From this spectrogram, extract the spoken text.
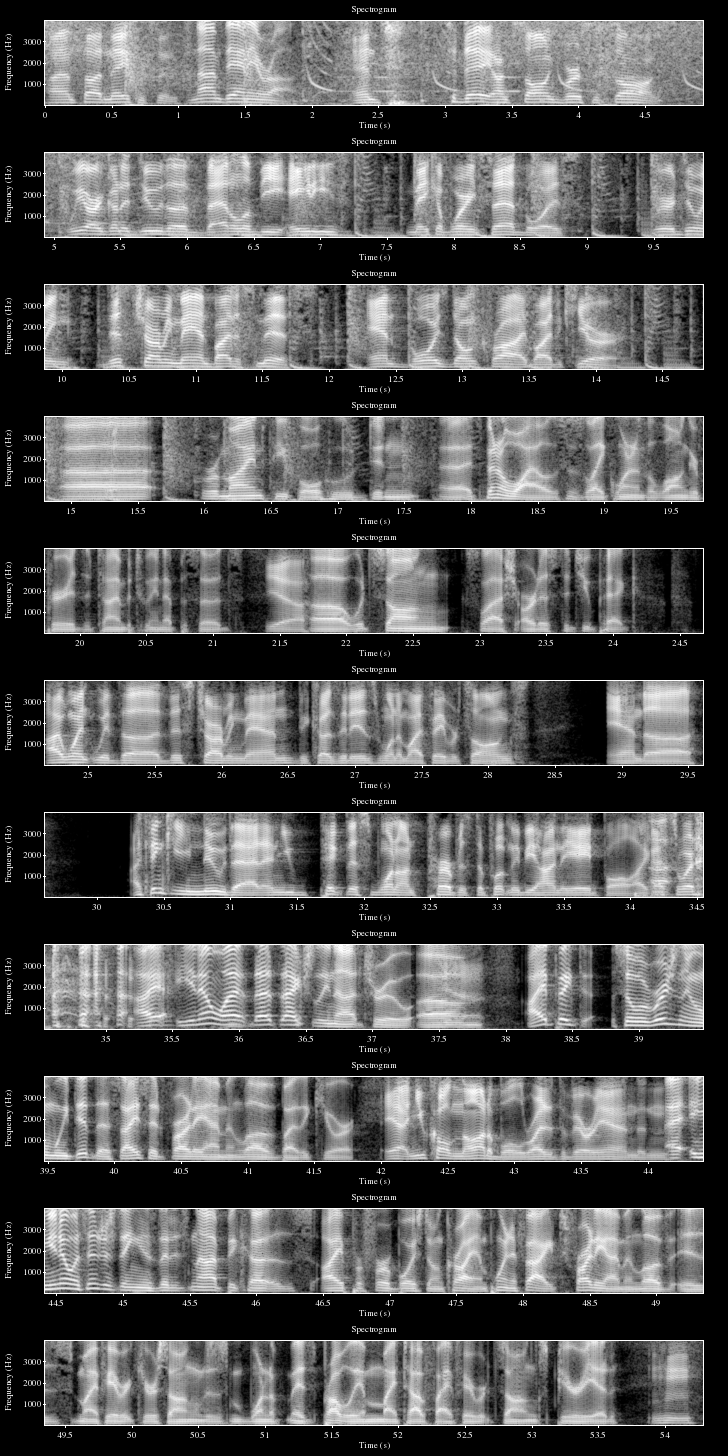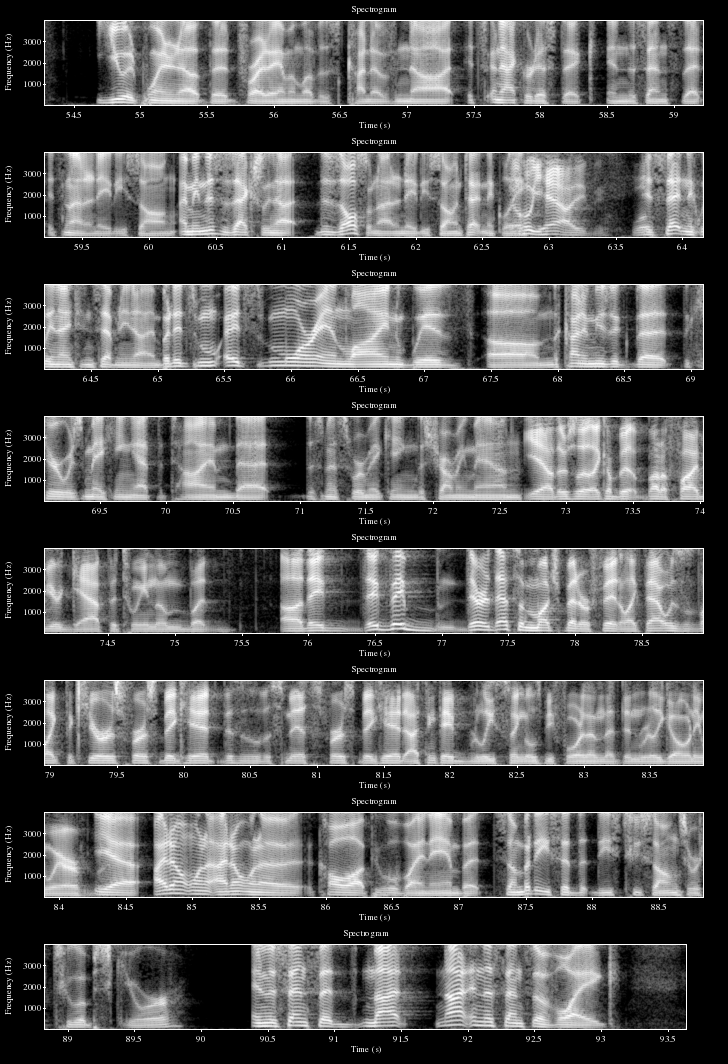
Hi, I'm Todd Nathanson, And I'm Danny Roth. and t- today on Song versus Song, we are going to do the battle of the 80s makeup wearing sad boys. We're doing This Charming Man by the Smiths and Boys Don't Cry by The Cure. Uh, remind people who didn't. Uh, it's been a while. This is like one of the longer periods of time between episodes. Yeah. Uh, which song slash artist did you pick? I went with uh, This Charming Man because it is one of my favorite songs. And uh, I think you knew that, and you picked this one on purpose to put me behind the eight ball. Like, I swear. I. You know what? That's actually not true. Um, Yeah. I picked. So originally, when we did this, I said "Friday I'm in Love" by The Cure. yeah, and you called an audible right at the very end. And Uh, and you know what's interesting is that it's not because I prefer "Boys Don't Cry." In point of fact, "Friday I'm in Love" is my favorite Cure song. It is one of. It's probably my top five favorite songs. Period. Mm-hmm. You had pointed out that "Friday I'm in Love" is kind of not. It's anachronistic in the sense that it's not an '80s song. I mean, this is actually not. This is also not an '80s song technically. oh, yeah. Well, It's technically 1979, but it's it's more in line with um, the kind of music that The Cure was making at the time that the Smiths were making "This Charming Man." Yeah, there's like a bit, about a five year gap between them, but uh, they they they they're that's a much better fit. Like that was like the Cure's first big hit. This is the Smiths' first big hit. I think they'd released singles before them that didn't really go anywhere. Yeah, I don't want to. I don't want to call out people by name, but somebody said that these two songs were too obscure, in the sense that not not in the sense of like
